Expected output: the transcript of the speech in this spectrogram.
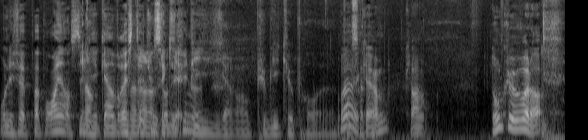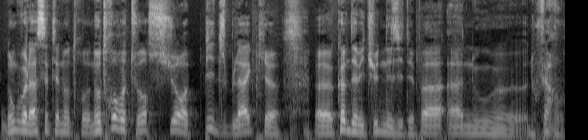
On les fait pas pour rien. Il Non. y a qu'un vrai Non, non, statut non, c'est sur des films. il y a un public pour. euh, pour Ouais, ça, quoi. carrément, carrément. Donc euh, voilà. Donc voilà, c'était notre, notre retour sur Pitch Black. Euh, comme d'habitude, n'hésitez pas à nous, euh, nous faire vos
